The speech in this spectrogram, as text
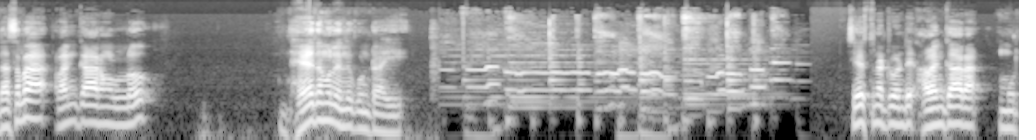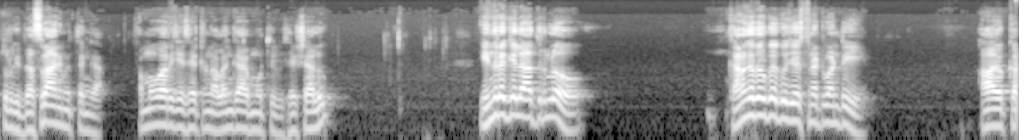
దసరా అలంకారంలో భేదములు ఎందుకుంటాయి చేస్తున్నటువంటి అలంకార మూర్తులకి దసరా నిమిత్తంగా అమ్మవారు చేసేటువంటి అలంకార మూర్తి విశేషాలు. ఇంద్రకీలాద్రిలో కనకదుర్గకు చేస్తున్నటువంటి ఆ యొక్క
